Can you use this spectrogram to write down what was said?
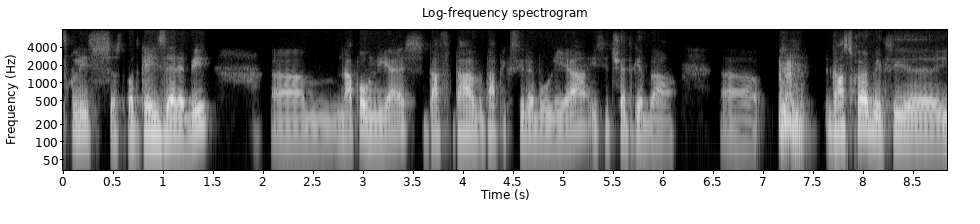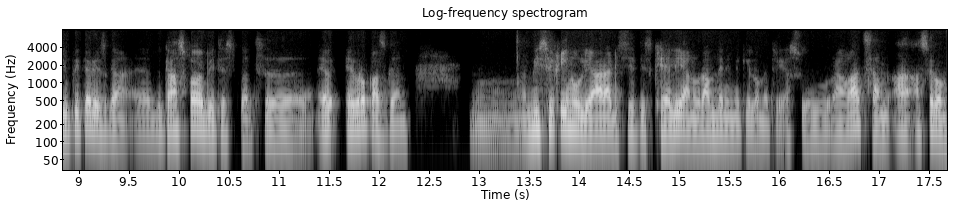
წყლის ასე ვთქვათ გეიზერები ნაპოვნია ეს დაფიქსირებულია. ისიც შედგება განსხვავებით იუპიტერისგან განსხვავებით ასე ვთქვათ ევროპასგან მისი ყინული არ არის ისეთი სქელი ანუ რამდენიმე კილომეტრია სულ რაღაც. ასე რომ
